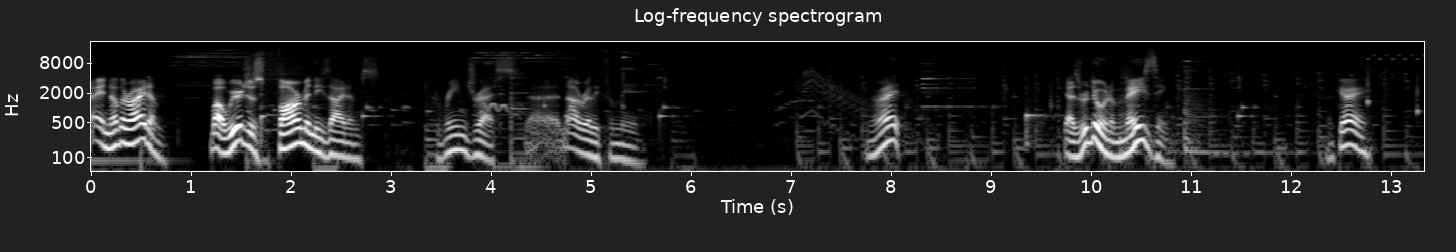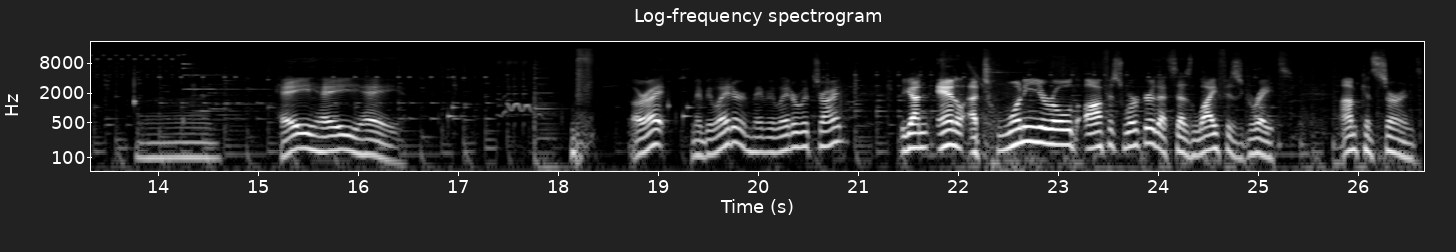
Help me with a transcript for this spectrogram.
hey, another item. Wow, we were just farming these items. Green dress. Uh, not really for me. All right. Guys, we're doing amazing. Okay. Um, hey, hey, hey. All right, maybe later. Maybe later with trying. We got an a 20-year-old office worker that says life is great. I'm concerned.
